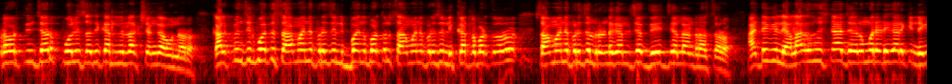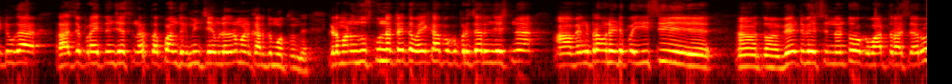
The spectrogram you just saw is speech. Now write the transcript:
ప్రవర్తించారు పోలీస్ అధికారులు నిర్లక్ష్యంగా ఉన్నారు. కల్పించకపోతే సామాన్య ప్రజలు ఇబ్బంది పడుతున్నారు సామాన్య ప్రజలు ఇక్కట్లు పడుతున్నారు సామాన్య ప్రజలు రెండు గంటల సేపు వేచి చేయాలని రాస్తారు. అంటే వీళ్ళు ఎలాగ చూసినా జగన్మోహన్ రెడ్డి గారికి నెగిటివ్గా రాసే ప్రయత్నం చేస్తున్నారు తప్ప అందుకు మించి ఏం లేదని మనకు అర్థమవుతుంది. ఇక్కడ మనం చూసుకున్నట్లయితే వైకాపాకు ప్రచారం చేసిన వెంకటరామరెడ్డిపై ఈసీ వేటు వేసిందంటూ ఒక వార్త రాశారు.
